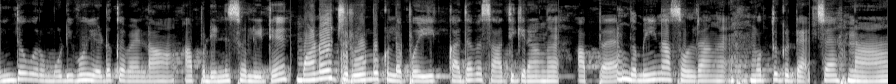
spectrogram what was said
எந்த ஒரு முடிவும் எடுக்க வேண்டாம் அப்படின்னு சொல்லிட்டு மனோஜ் ரூமுக்குள்ள போய் கதவை சாத்திக்கிறாங்க. அப்ப இங்க மீனா சொல்றாங்க முத்துக்கிட்ட ச்சே நான்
